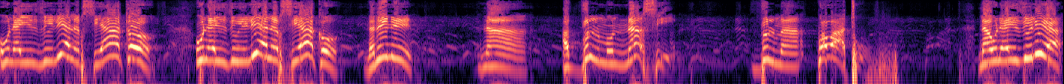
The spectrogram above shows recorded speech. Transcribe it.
unaizuilia nafsi yako. Unaizuilia nafsi yako na nini? Na adhulmu nasi dhulma kwa watu. Na unaizulia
